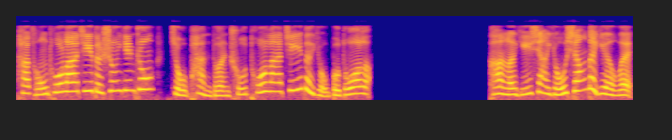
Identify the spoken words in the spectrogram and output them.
他从拖拉机的声音中就判断出拖拉机的油不多了。看了一下邮箱的液位，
